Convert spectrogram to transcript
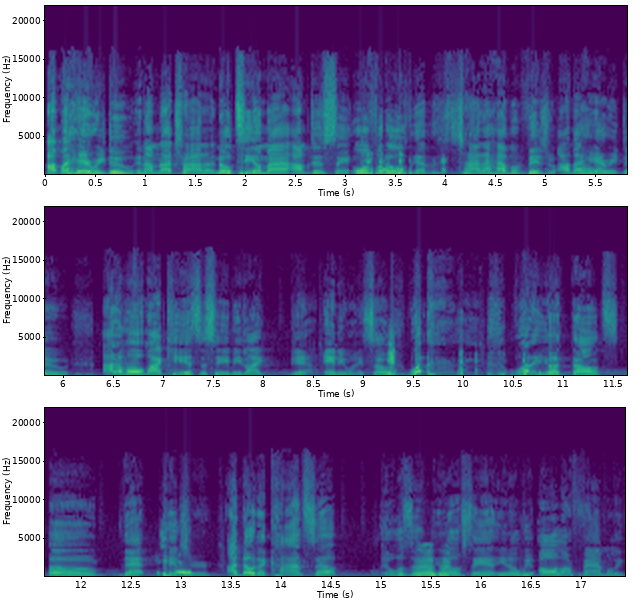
I'm a hairy dude, and I'm not trying to no TMI. I'm just saying, or for those guys trying to have a visual, I'm a hairy dude. I don't want my kids to see me like, yeah. Anyway, so what? what are your thoughts of that picture? I know the concept. It was a, you know saying you know we all are family,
